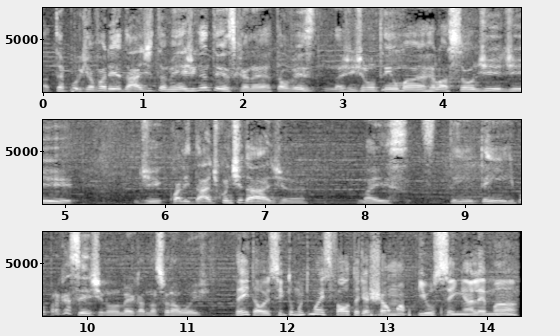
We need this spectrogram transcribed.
Até porque a variedade também é gigantesca, né? Talvez a gente não tenha uma relação de, de, de qualidade e quantidade, né? Mas tem, tem IPA pra cacete no mercado nacional hoje. Tem, então, eu sinto muito mais falta de achar uma Pilsen alemã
